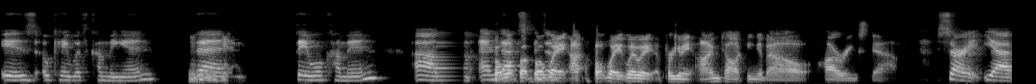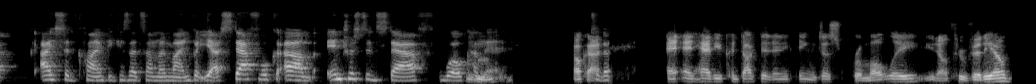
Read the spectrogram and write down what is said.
is okay with coming in, mm-hmm. then they will come in. Um, and but, that's but, but wait, I, but wait, wait, wait. Forgive me. I'm talking about hiring staff. Sorry. Yeah, I said client because that's on my mind. But yeah, staff will. Um, interested staff will come mm-hmm. in. Okay. And, and, have you conducted anything just remotely, you know, through video?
